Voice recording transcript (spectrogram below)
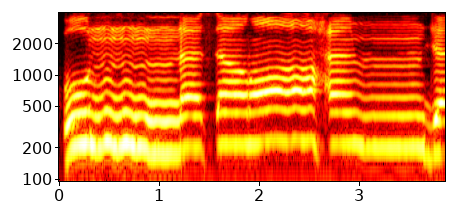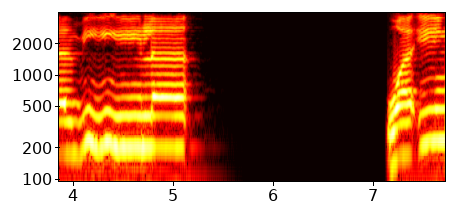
واسرحكن سراحا جميلا وان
